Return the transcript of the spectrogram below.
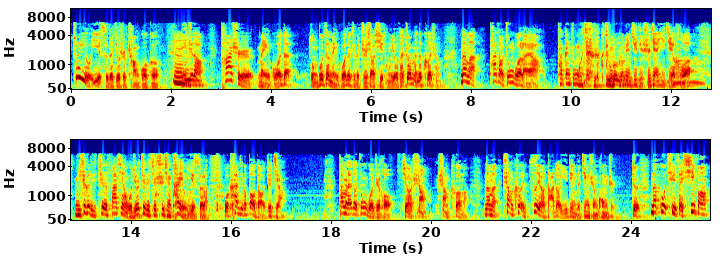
最有意思的就是唱国歌，你知道，它是美国的总部，在美国的这个直销系统有它专门的课程。那么他到中国来啊。他跟中国这个中国革命具体实践一结合，你这个里这发现，我觉得这个这事情太有意思了。我看这个报道就讲，他们来到中国之后就要上上课嘛，那么上课自要达到一定的精神控制。就那过去在西方，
